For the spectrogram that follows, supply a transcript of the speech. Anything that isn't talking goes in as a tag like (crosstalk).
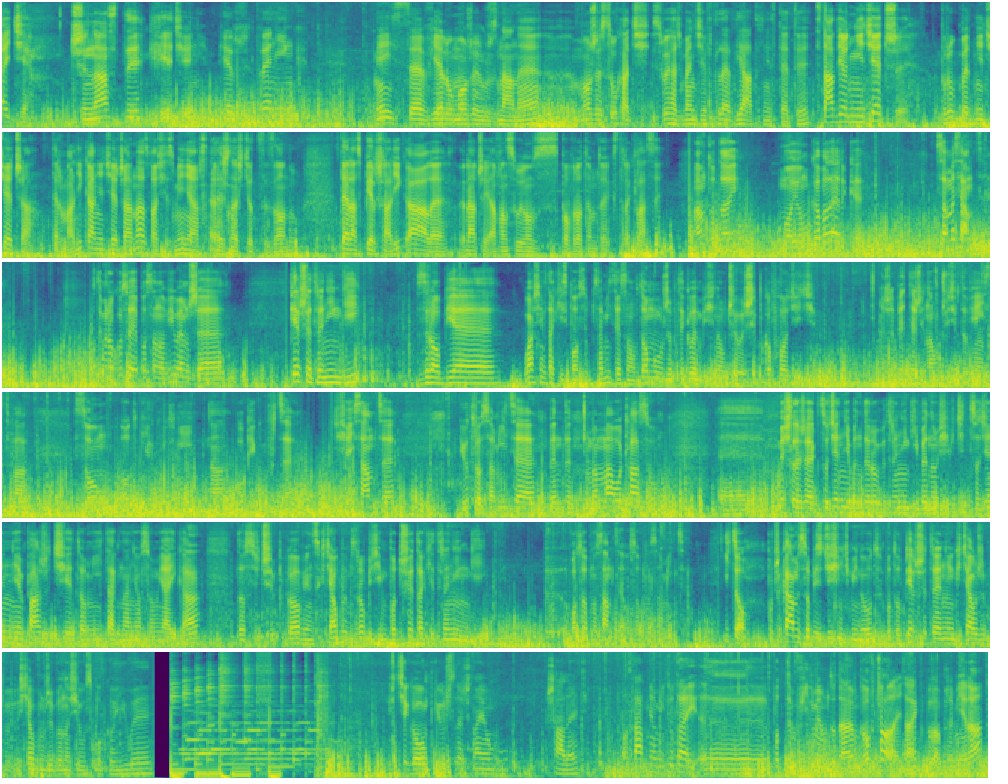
Witajcie. 13 kwiecień. Pierwszy trening. Miejsce wielu może już znane. E, Może słuchać, słychać będzie w tle wiatr niestety. Stadion Niecieczy. Brookbet Nieciecza. Termalika Nieciecza. Nazwa się zmienia w zależności od sezonu. Teraz pierwsza liga, ale raczej awansują z powrotem do ekstraklasy. Mam tutaj moją kawalerkę. Same samce. W tym roku sobie postanowiłem, że pierwsze treningi zrobię właśnie w taki sposób. Samice są w domu, żeby te gołębie się nauczyły szybko wchodzić, żeby też je nauczyć wdowieństwa. Są od kilku dni na opiekówce. Dzisiaj samce, jutro samice. Będę, mam mało czasu. Eee, Myślę, że jak codziennie będę robił treningi, będą się codziennie, parzyć się, to mi i tak naniosą jajka dosyć szybko, więc chciałbym zrobić im po trzy takie treningi. Osobno samce, osobno samice. I co? Poczekamy sobie z 10 minut, bo to pierwszy trening. Chciał, żeby, chciałbym, żeby one się uspokoiły. Widzicie, gołąbki już zaczynają szaleć. Ostatnio mi tutaj e, pod tym filmem dodałem go wczoraj, tak? Była premiera.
